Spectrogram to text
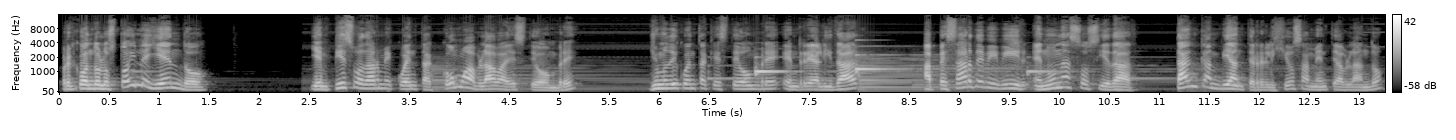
Porque cuando lo estoy leyendo y empiezo a darme cuenta cómo hablaba este hombre, yo me doy cuenta que este hombre en realidad, a pesar de vivir en una sociedad tan cambiante religiosamente hablando,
